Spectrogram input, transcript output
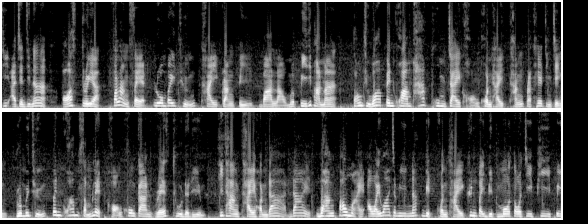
ที่อาร์เจนตินา ออสเตรีย ฝรั่งเศสรวมไปถึงไทยกลางปีบ้านเราเมื่อปีที่ผ่านมา ต้องถือว่าเป็นความภาคภูมิใจของคนไทยทั้งประเทศจริง ๆ รวมไปถึงเป็นความสำเร็จของโครงการ Race to the Dream ที่ทางไทย Honda ได้วางเป้าหมายเอาไว้ว่าจะมีนักบิดคนไทยขึ้นไปบิด MotoGP ปี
